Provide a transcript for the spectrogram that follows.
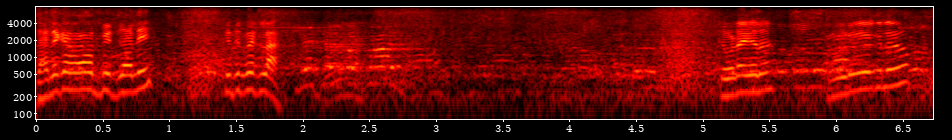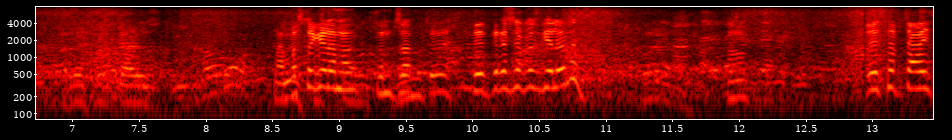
झाले का भेट झाली? किती भेटला केवढा गेलं? केवढं गेलं? चाळीस मस्त गेलं मग तुमचं. ते त्रेसष्टच गेलं ना? त्रेसष्ट चाळीस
